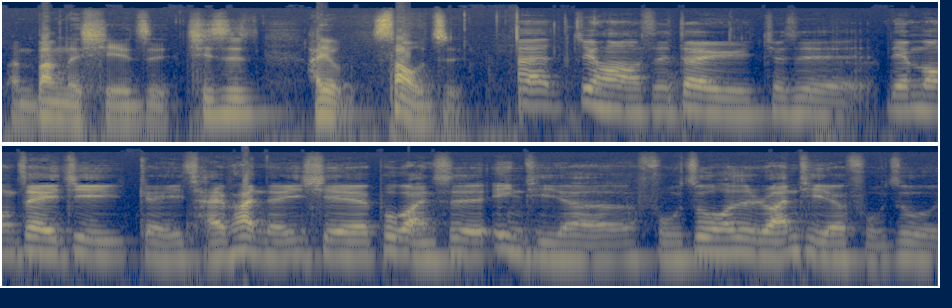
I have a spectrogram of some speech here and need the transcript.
很棒的鞋子，其实还有哨子。那俊宏老师对于就是联盟这一季给裁判的一些，不管是硬体的辅助或是软体的辅助，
